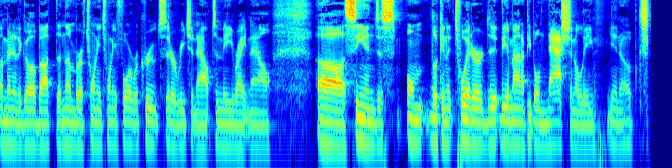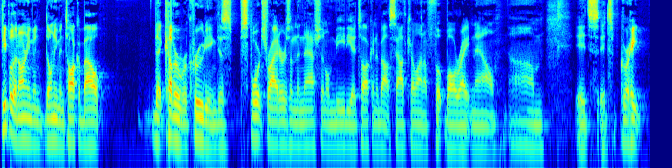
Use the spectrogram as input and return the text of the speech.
a minute ago about the number of 2024 recruits that are reaching out to me right now. Uh, seeing just on looking at Twitter, the, the amount of people nationally, you know, people that don't even don't even talk about that cover recruiting, just sports writers in the national media talking about South Carolina football right now. Um, it's it's great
